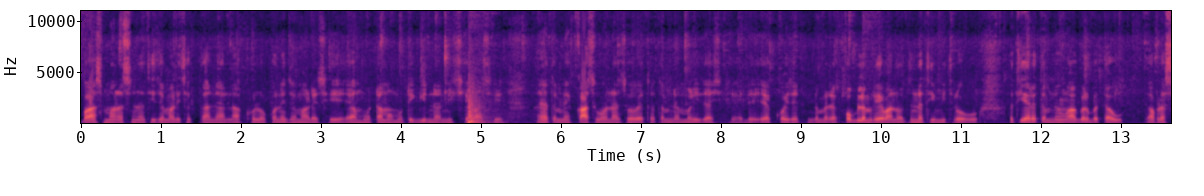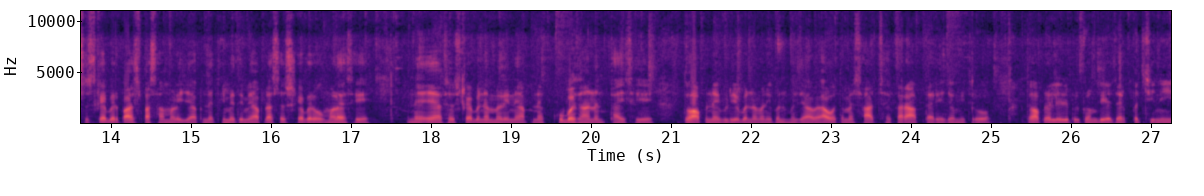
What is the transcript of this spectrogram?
પાસ માણસને નથી જમાડી શકતા અને આ લાખો લોકોને જમાડે છે. આ મોટામાં મોટી ગિરનારની સેવા છે. અહીંયા તમને કાસું અનાજ જોવે તો તમને મળી જશે. એટલે એ કોઈ જાતની તમારે પ્રોબ્લેમ રહેવાનો જ નથી મિત્રો. અત્યારે તમને હું આગળ બતાવું તો આપણા સબસ્ક્રાઈબર પાસ પાસા મળી જાય. આપણને ધીમે ધીમે આપણા સબસ્ક્રાઈબરો મળે છે. અને એ સબસ્ક્રાઈબરને મળીને આપણને ખૂબ જ આનંદ થાય છે. તો આપણને વીડિયો બનાવવાની પણ મજા આવે. આવો તમે સાથ સહકાર આપતા રહેજો મિત્રો. તો આપણે લીલી પ્રક્રમ બે હજાર પચીસની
